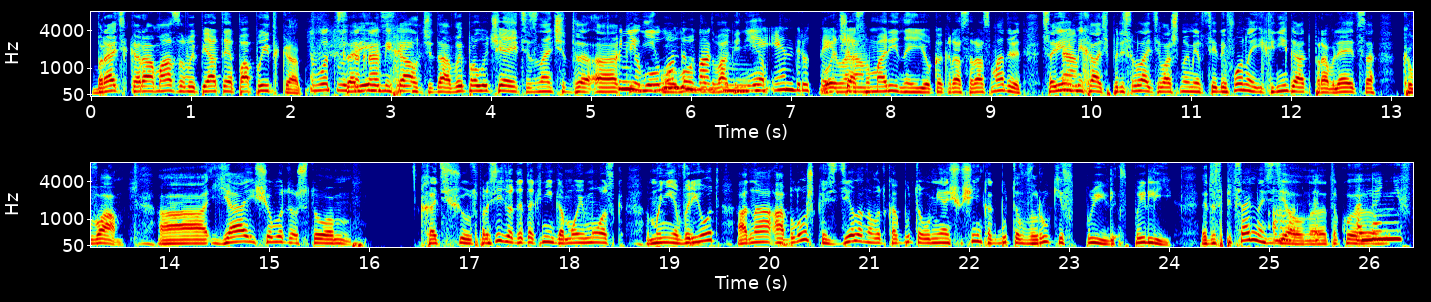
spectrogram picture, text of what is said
Братья Карамазовы, пятая попытка. Вот вы Савелий раз и- Михайлович, да, вы получаете, значит, а, Книгу книгу «Лондон «Лондон, в огне» Эндрю Вот сейчас Тейлора. Марина ее как раз рассматривает. Савелий Да. Михайлович, присылайте ваш номер телефона, и книга отправляется к вам. А, я еще вот что хочу спросить, вот эта книга «Мой мозг мне врет», она, обложка сделана вот как будто, у меня ощущение, как будто в руки в, пыль, в пыли. Это специально сделано? А, такое... Она не в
